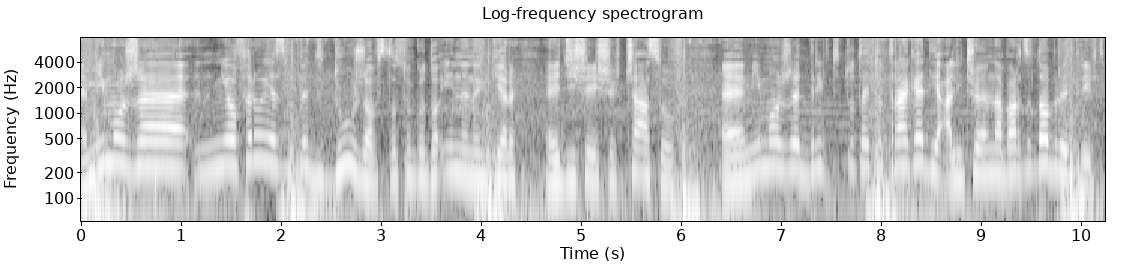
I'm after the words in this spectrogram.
Mimo, że nie oferuje zbyt dużo w stosunku do innych gier e, dzisiejszych czasów. E, mimo, że drift tutaj to tragedia, a liczyłem na bardzo dobry drift.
